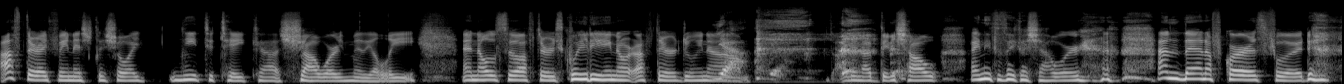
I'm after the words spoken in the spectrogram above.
after I finish the show, I need to take a shower immediately. And also after squatting or after doing a yeah. I don't know, dirty shower. I need to take a shower. and then of course food.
